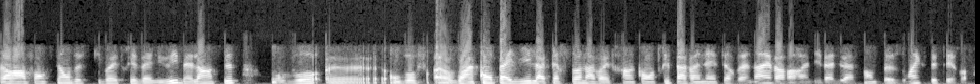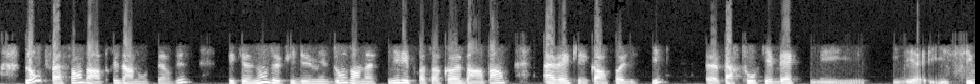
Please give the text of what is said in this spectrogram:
Alors, en fonction de ce qui va être évalué, ben là, ensuite, on va, euh, on va, on va accompagner la personne, elle va être rencontrée par un intervenant, elle va avoir une évaluation de besoins, etc. L'autre façon d'entrer dans nos services, c'est que nous, depuis 2012, on a signé les protocoles d'entente avec les corps policiers euh, partout au Québec, mais ici,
